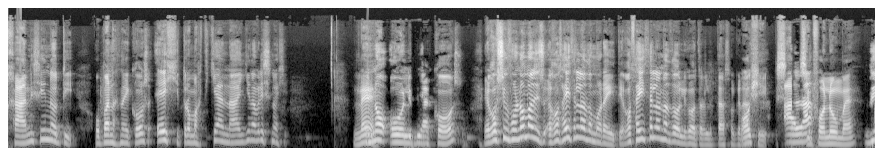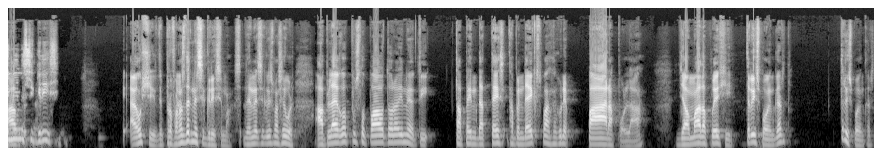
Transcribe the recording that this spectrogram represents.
χάνεις είναι ότι ο Παναθηναϊκός έχει τρομακτική ανάγκη να βρει συνοχή. Ναι. Ενώ ο Ολυμπιακός Εγώ συμφωνώ μαζί σου. Εγώ θα ήθελα να δω Μωρέιτη. Εγώ θα ήθελα να δω λιγότερα λεπτά στον Γκραντ. Όχι, Αλλά συμφωνούμε. Δεν Α, είναι συγκρίσιμο. Α, όχι, προφανώς δεν είναι συγκρίσιμα. Δεν είναι συγκρίσιμα σίγουρα. Απλά εγώ που στο πάω τώρα είναι ότι τα, 54, τα 56 του Παναθηναϊκού είναι πάρα πολλά για ομάδα που έχει 3 point guard. 3 point guard.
